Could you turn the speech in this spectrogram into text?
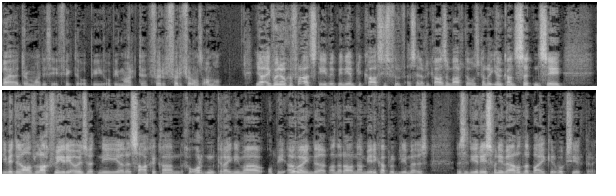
baie dramatiese effekte op die op die markte vir vir vir ons almal. Ja, ek wou nou gevra het Steve, ek meen die implikasies vir Suid-Afrikaanse markte. Ons kan nou eenkant sit en sê jy weet 'n half lag vir hierdie ouens wat nie hulle sake kan georden kry nie, maar op die ou einde wanneer daar in Amerika probleme is, is dit die res van die wêreld wat baie keer ook seer kry.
